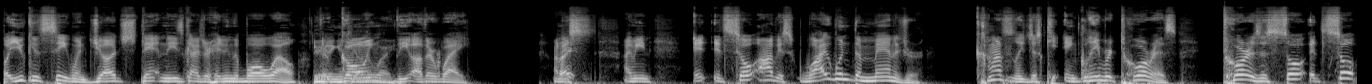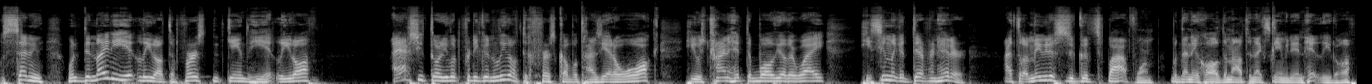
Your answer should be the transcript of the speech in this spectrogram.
but you can see when Judge Stanton, these guys are hitting the ball well. You're they're hitting it the other going way. the other way. I mean, s- I mean, it, it's so obvious. Why wouldn't the manager constantly just keep and Gleyber Torres? Torres is so it's so upsetting. When the night he hit leadoff, the first game that he hit leadoff, I actually thought he looked pretty good in leadoff the first couple times. He had a walk. He was trying to hit the ball the other way. He seemed like a different hitter. I thought maybe this is a good spot for him, but then they hauled him out the next game. He didn't hit leadoff.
